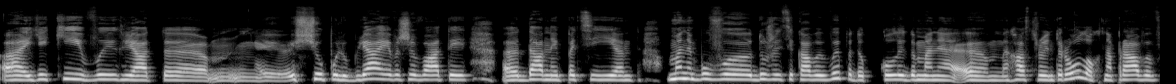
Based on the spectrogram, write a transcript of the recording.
е, який вигляд, е, що полюбляє вживати даний пацієнт. У мене був дуже цікавий випадок, коли до мене гастроентеролог направив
